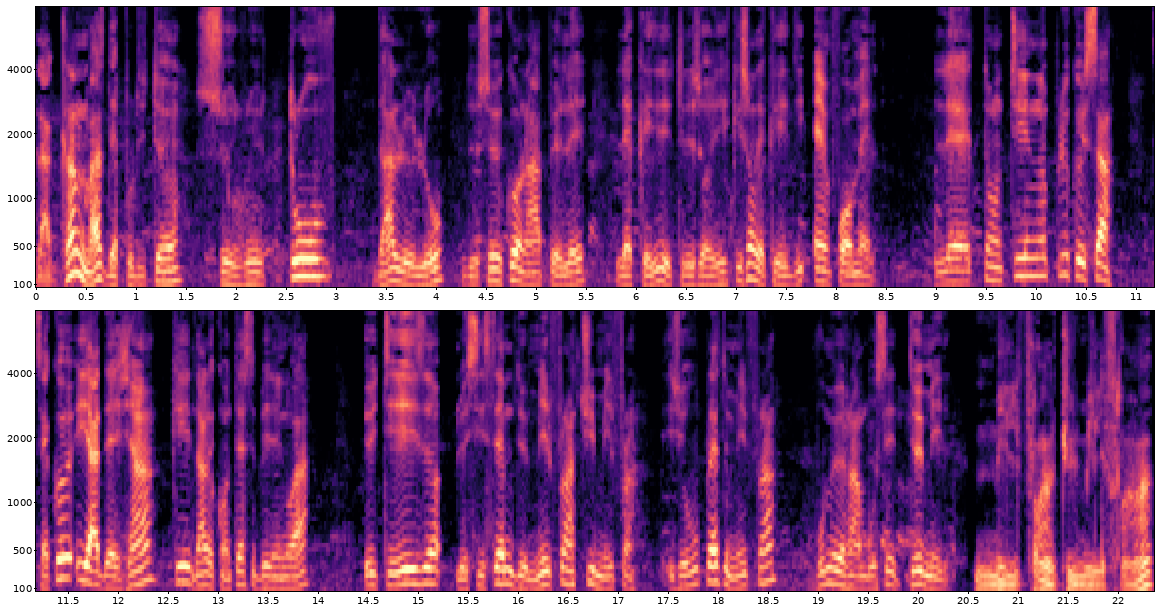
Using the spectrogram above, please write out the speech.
la grande masse des producteurs se retrouve dans le lot de ce qu'on a appelé les crédits de trésorerie, qui sont des crédits informels. Les tontines, plus que ça, c'est qu'il y a des gens qui, dans le contexte béninois, utilisent le système de 1000 francs, tu 1000 francs. Je vous prête 1000 francs, vous me remboursez 2000. 1000 francs tu 1000 francs,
